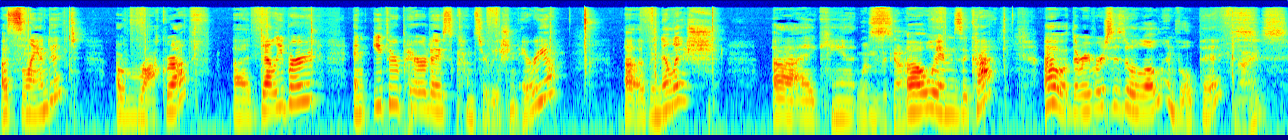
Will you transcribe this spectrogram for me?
a Salandit, a Rockruff, a Delibird, an Ether Paradise Conservation Area, a Vanillish, I can't. Whimsicott. Oh, Whimsicott. Oh, the reverse is Alolan Vulpix. Nice.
